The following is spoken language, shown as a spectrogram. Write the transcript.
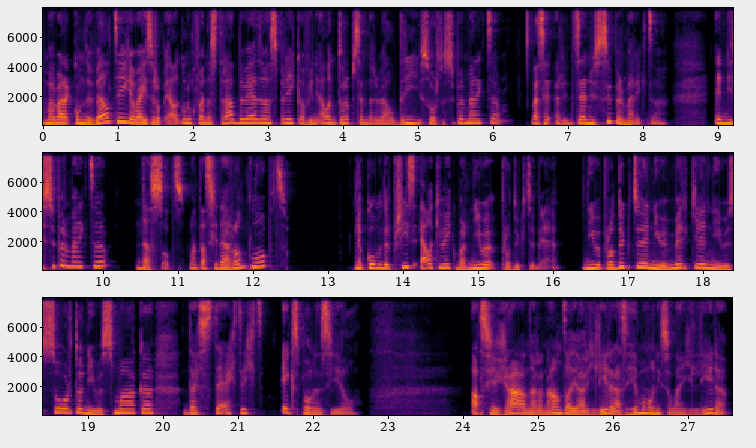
Maar waar kom je wel tegen, wat is er op elke hoek van de straat bij wijze van spreken, of in elk dorp zijn er wel drie soorten supermarkten. Dat zijn, er zijn nu supermarkten. En die supermarkten, dat is zot. Want als je daar rondloopt, dan komen er precies elke week maar nieuwe producten bij. Nieuwe producten, nieuwe merken, nieuwe soorten, nieuwe smaken. Dat stijgt echt exponentieel. Als je gaat naar een aantal jaar geleden, dat is helemaal nog niet zo lang geleden.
